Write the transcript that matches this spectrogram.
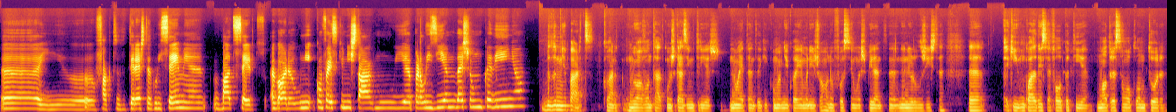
uh, e uh, o facto de ter esta glicémia bate certo. Agora, o, confesso que o nistagmo e a paralisia me deixam um bocadinho... Da minha parte, Claro, o meu à vontade com as gasimetrias não é tanto aqui como a minha colega Maria João, não fosse um aspirante na, na neurologista. Uh, aqui um quadro de encefalopatia, uma alteração oculomotora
